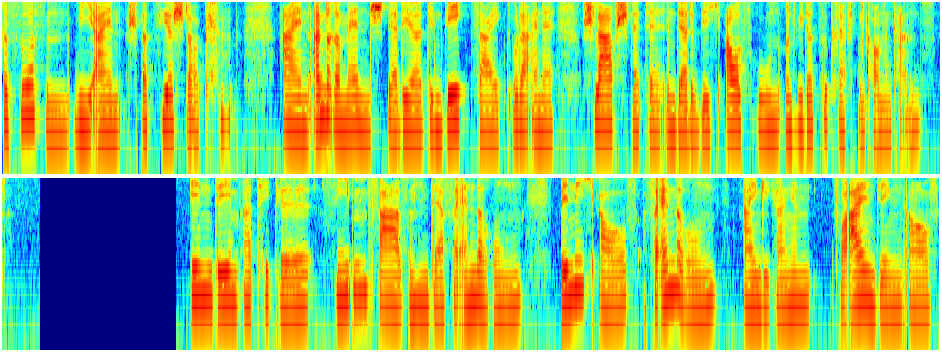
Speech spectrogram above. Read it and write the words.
Ressourcen wie ein Spazierstock, ein anderer Mensch, der dir den Weg zeigt oder eine Schlafstätte, in der du dich ausruhen und wieder zu Kräften kommen kannst. In dem Artikel Sieben Phasen der Veränderung bin ich auf Veränderung eingegangen, vor allen Dingen auf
